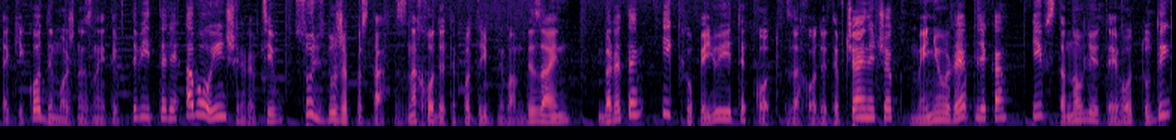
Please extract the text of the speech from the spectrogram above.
Такі коди можна знайти в Твіттері або у інших гравців. Суть дуже проста: знаходите потрібний вам дизайн, берете і копіюєте код. Заходите в чайничок, меню репліка і встановлюєте його туди,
